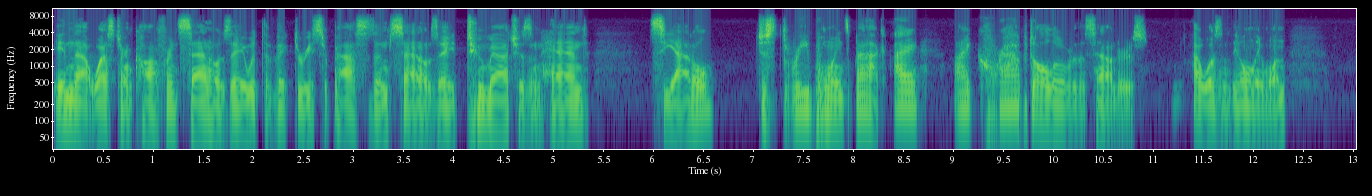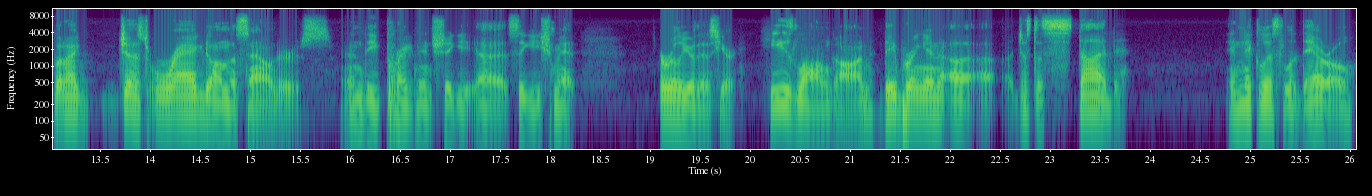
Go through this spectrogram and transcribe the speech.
in that Western Conference. San Jose with the victory surpasses them. San Jose two matches in hand. Seattle just three points back. I I crapped all over the Sounders. I wasn't the only one, but I just ragged on the Sounders and the pregnant Shiggy, uh, Sigi Schmid earlier this year. He's long gone. They bring in a, a, just a stud in Nicholas Lodeiro,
